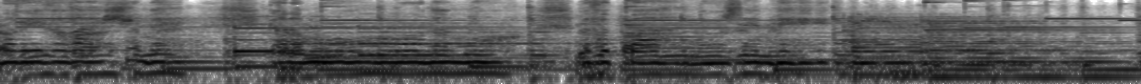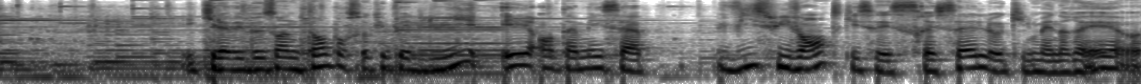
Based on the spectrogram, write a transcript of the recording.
n'arrivera, jamais. Car l'amour, mon amour, ne veut pas nous aimer. Et qu'il avait besoin de temps pour s'occuper de lui et entamer sa vie suivante, qui serait celle qu'il mènerait. Euh,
